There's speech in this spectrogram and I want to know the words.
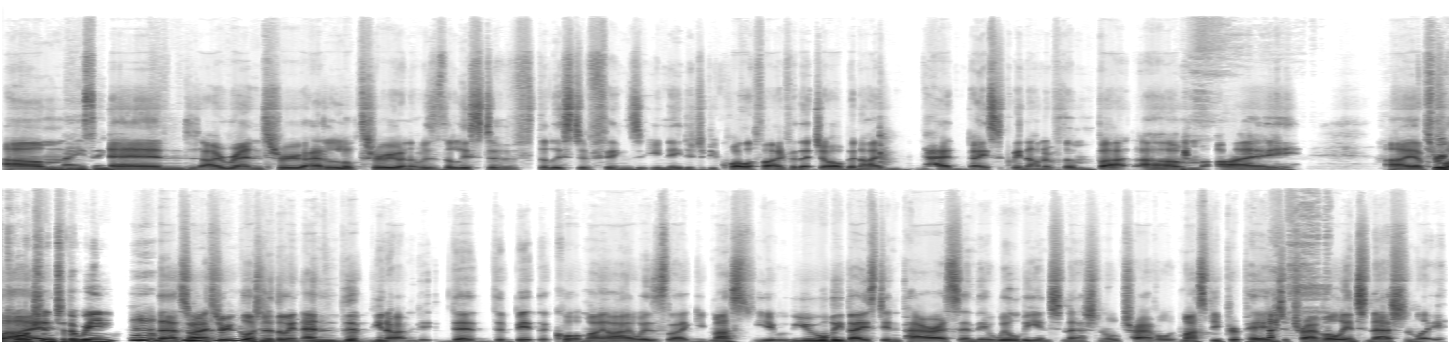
Um, Amazing. And I ran through, I had a look through, and it was the list of the list of things that you needed to be qualified for that job, and I had basically none of them. But um, I, I applied. Threw caution to the wind. That's why I threw caution to the wind. And the you know the the bit that caught my eye was like you must you you will be based in Paris and there will be international travel. You must be prepared to travel internationally.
